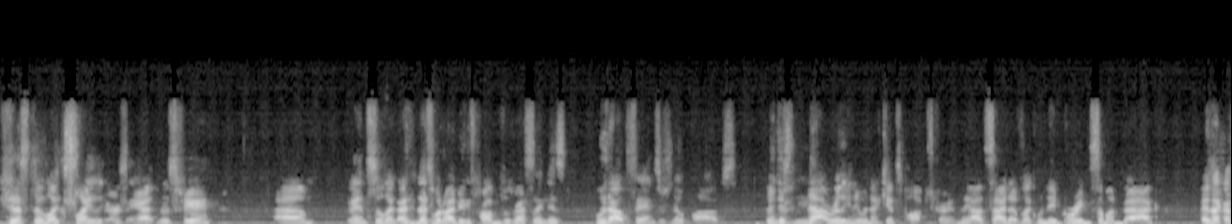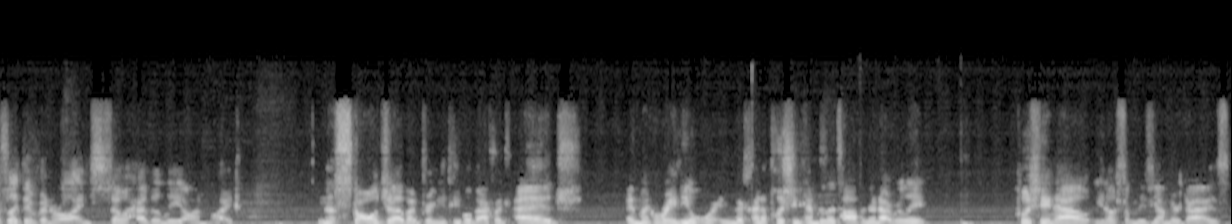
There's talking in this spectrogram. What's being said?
just to like slightly Earth's atmosphere. Um, and so like I think that's one of my biggest problems with wrestling is without fans, there's no pops, and there's not really anyone that gets pops currently outside of like when they bring someone back. And like I feel like they've been relying so heavily on like nostalgia by bringing people back like Edge and like Randy Orton. They're kind of pushing him to the top, and they're not really pushing out you know some of these younger guys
